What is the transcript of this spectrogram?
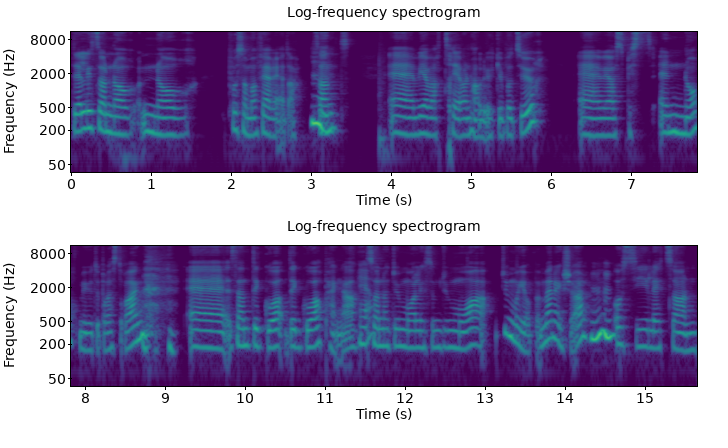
det er litt sånn når, når På sommerferie, da. Sant? Eh, vi har vært tre og en halv uke på tur. Eh, vi har spist enormt mye ute på restaurant. Eh? Det, går, det går penger. Ja. Sånn at du må liksom Du må, du må jobbe med deg sjøl Mhm. og si litt sånn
